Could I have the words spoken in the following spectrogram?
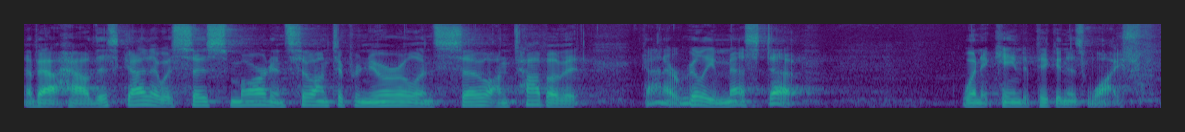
about how this guy that was so smart and so entrepreneurial and so on top of it kind of really messed up when it came to picking his wife.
